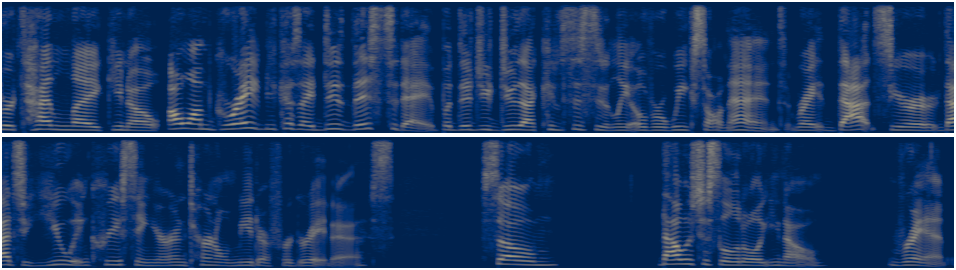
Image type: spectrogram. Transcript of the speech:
pretend like, you know, oh, I'm great because I did this today. But did you do that consistently over weeks on end, right? That's your, that's you increasing your internal meter for greatness. So that was just a little, you know, rant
